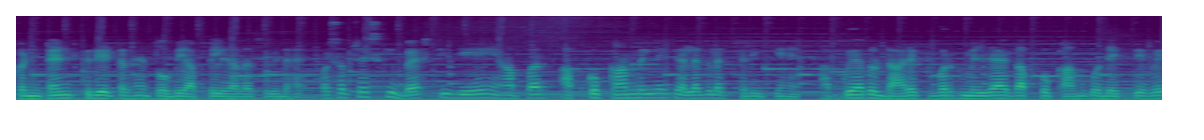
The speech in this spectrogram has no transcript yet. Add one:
कंटेंट क्रिएटर हैं तो भी आपके लिए ज़्यादा सुविधा है। और सबसे इसकी बेस्ट चीज़ ये है, यहाँ पर आपको काम मिलने के अलग अलग तरीके हैं। आपको या तो डायरेक्ट वर्क मिल जाएगा आपको काम को देखते हुए,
